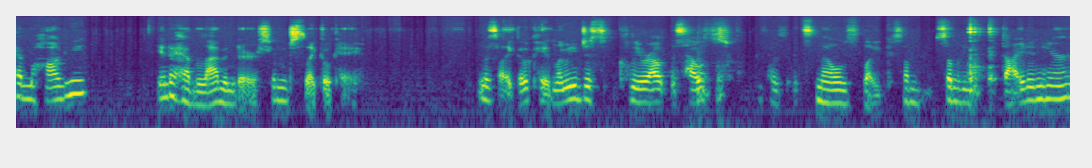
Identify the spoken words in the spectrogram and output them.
I have mahogany, and I have lavender. So I'm just like, okay. I was like, okay, let me just clear out this house because it smells like some somebody died in here,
